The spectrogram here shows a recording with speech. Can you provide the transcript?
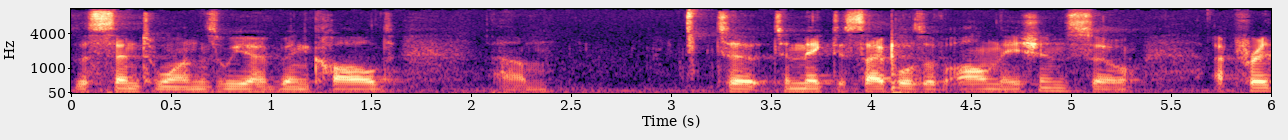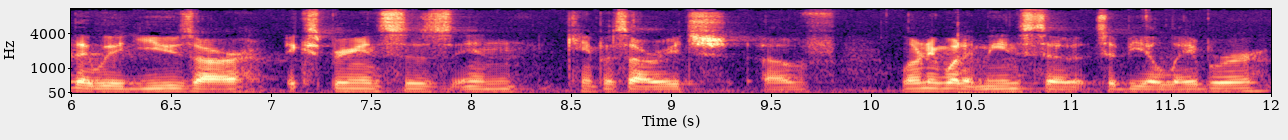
the sent ones. We have been called um, to, to make disciples of all nations. So I pray that we would use our experiences in campus outreach of learning what it means to, to be a laborer,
